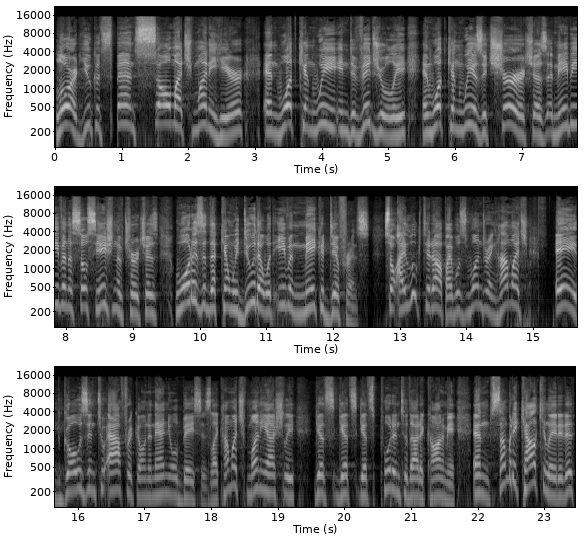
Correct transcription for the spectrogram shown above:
Lord, you could spend so much money here, and what can we individually, and what can we as a church, as maybe even association of churches, what is it that can we do that would even make a difference? So I looked it up. I was wondering how much aid goes into Africa on an annual basis. Like how much money actually gets gets gets put into that economy. And somebody calculated it,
